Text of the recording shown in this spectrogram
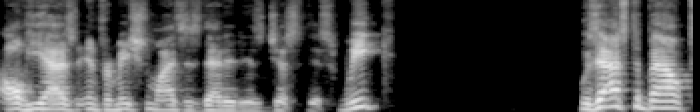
All he has information wise is that it is just this week. Was asked about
